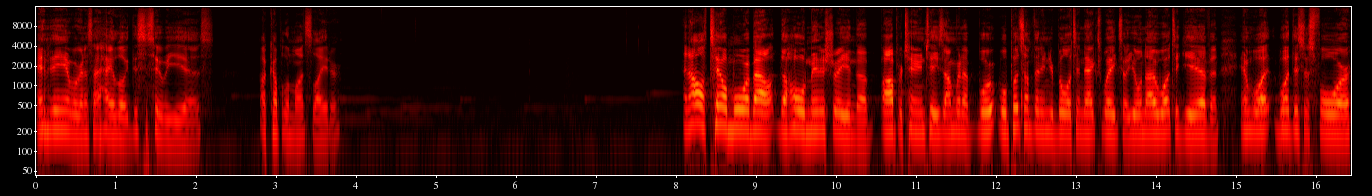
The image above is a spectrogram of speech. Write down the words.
and then we're going to say, hey, look, this is who he is a couple of months later. And I'll tell more about the whole ministry and the opportunities. I'm gonna we'll, we'll put something in your bulletin next week so you'll know what to give and, and what, what this is for.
